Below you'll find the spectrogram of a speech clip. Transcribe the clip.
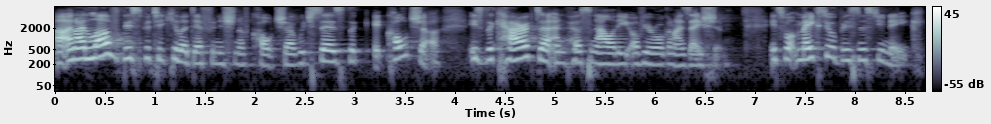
Uh, and I love this particular definition of culture, which says that culture is the character and personality of your organisation. It's what makes your business unique,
